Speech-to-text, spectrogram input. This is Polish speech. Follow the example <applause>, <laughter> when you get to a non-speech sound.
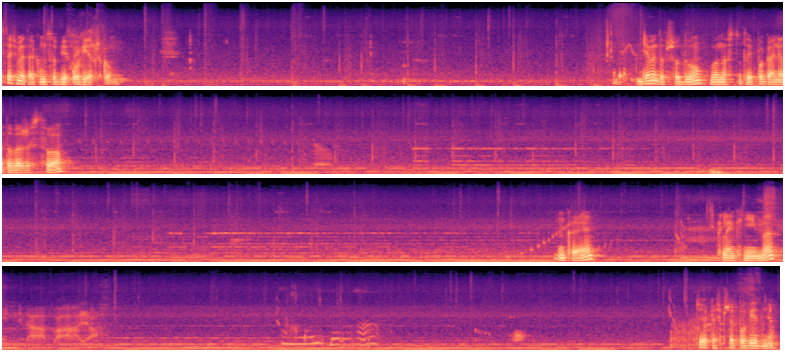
Jesteśmy taką sobie owieczką. Idziemy do przodu, bo nas tutaj pogania towarzystwo. Okej. Klęknijmy. Czy jakaś przepowiednia?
